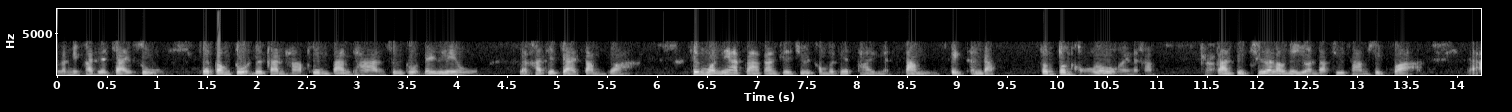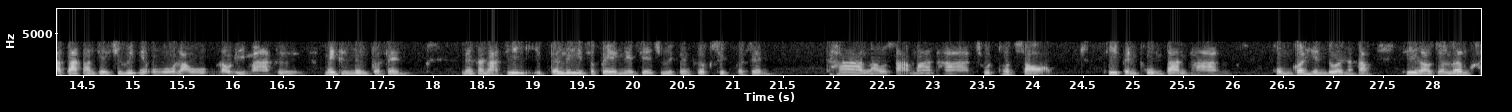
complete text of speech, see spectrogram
และมีค่าใช้จ่ายสูง จะต้องตรวจด้วยการหาภูมิต้านทาน ซึ่งตรวจได้เร็ว และค่าใช้จ่ายต่ำกว่า ซึ่งวันนี้อัตราการเสียชีวิตของประเทศไทยเนี่ยต่ำติดอันดับต้นๆของโลกเลยนะครับครับ การติดเชื้อเราเนี่ยอยู่อันดับที่สามสิบกว่า แต่อัตราการเสียชีวิตเนี่ยโอ้โหเราเราดีมากคือไม่ถึงหนึ่งเปอร์เซ็นในขณะที่อิตาลีสเปนเนี่ยเสียชีวิตเป็นเกือบสิบเปอร์เซ็นถ้าเราสามารถหาชุดทดสอบ ที่เป็นภูมิต้านทาน ผมก็เห็นด้วยนะครับ ที่เราจะเริ่มข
